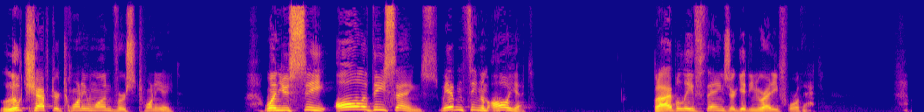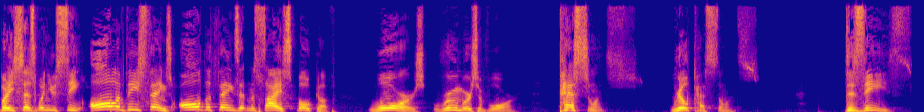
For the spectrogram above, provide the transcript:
Luke chapter 21, verse 28. When you see all of these things, we haven't seen them all yet, but I believe things are getting ready for that. But he says, when you see all of these things, all the things that Messiah spoke of wars, rumors of war, pestilence, real pestilence, disease,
